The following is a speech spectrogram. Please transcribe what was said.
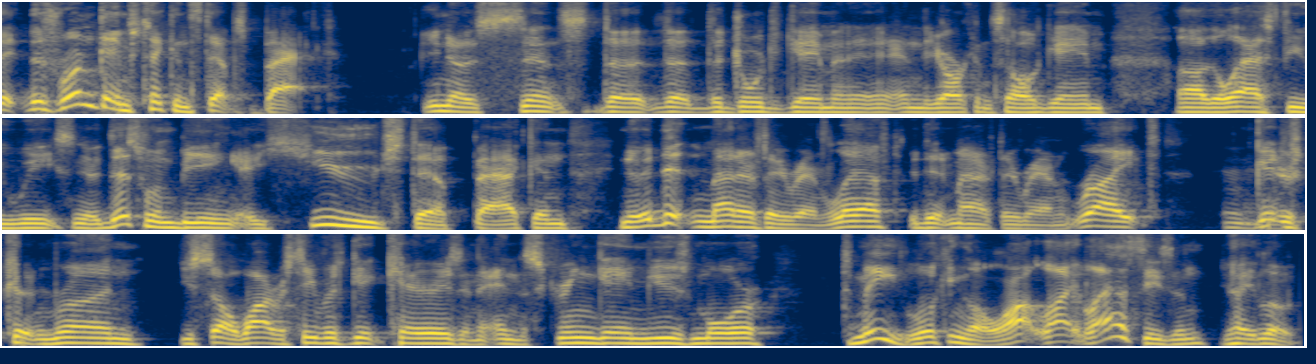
Th- this run game's taking steps back. You know, since the the, the Georgia game and, and the Arkansas game, uh, the last few weeks. You know, this one being a huge step back, and you know it didn't matter if they ran left, it didn't matter if they ran right. Gators couldn't run. You saw wide receivers get carries and, and the screen game used more. To me, looking a lot like last season. Hey, look,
